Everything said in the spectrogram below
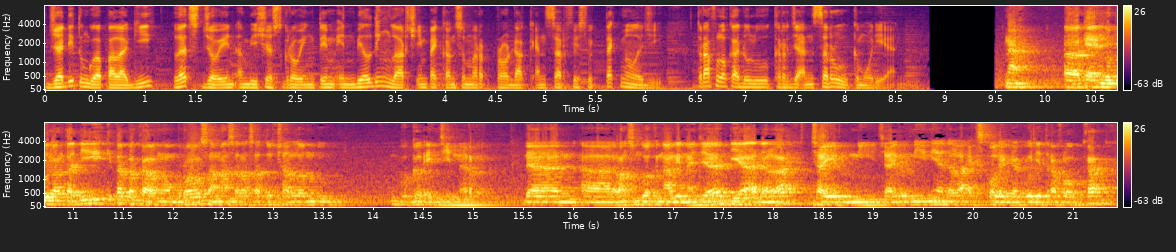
Jadi tunggu apa lagi? Let's join ambitious growing team in building large impact consumer product and service with technology. Traveloka dulu, kerjaan seru kemudian. Nah, uh, kayak yang gue bilang tadi, kita bakal ngobrol sama salah satu calon Google Engineer dan uh, langsung gue kenalin aja dia adalah Cairuni Cairuni ini adalah ex kolega gue di Traveloka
